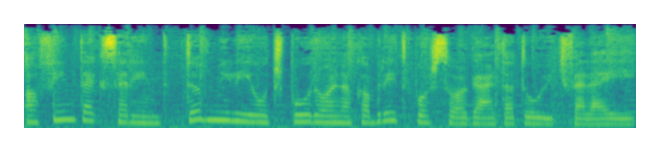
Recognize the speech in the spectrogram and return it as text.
A fintek szerint több milliót spórolnak a brit postszolgáltató ügyfelei.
